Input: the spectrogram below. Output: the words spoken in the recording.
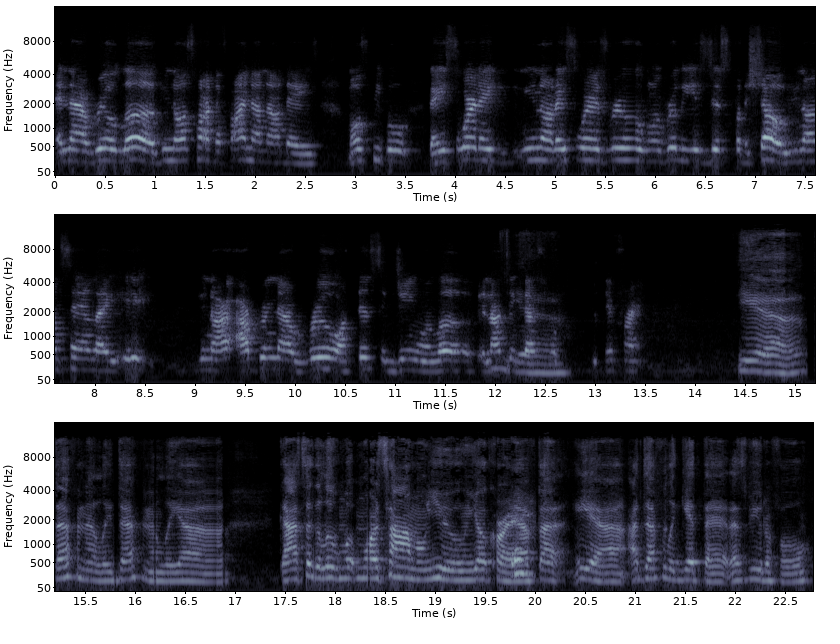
and that real love. You know, it's hard to find out nowadays most people they swear they you know they swear it's real when really it's just for the show you know what i'm saying like it you know i, I bring that real authentic genuine love and i think that's what's different Yeah, definitely, definitely. Uh, God took a little bit more time on you and your craft. I, yeah, I definitely get that. That's beautiful.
